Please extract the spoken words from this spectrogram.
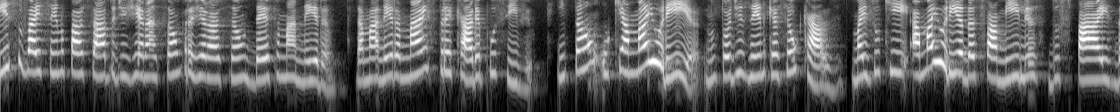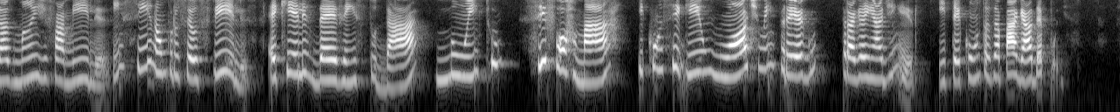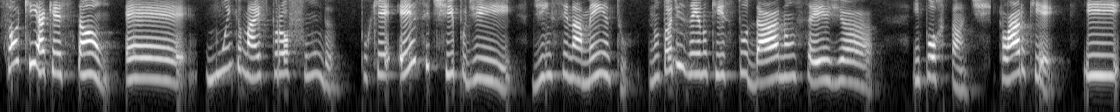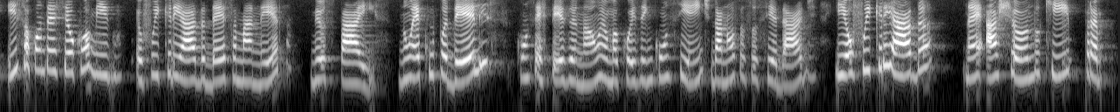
isso vai sendo passado de geração para geração dessa maneira da maneira mais precária possível. Então, o que a maioria, não estou dizendo que é seu caso, mas o que a maioria das famílias, dos pais, das mães de famílias ensinam para os seus filhos é que eles devem estudar muito, se formar e conseguir um ótimo emprego para ganhar dinheiro e ter contas a pagar depois. Só que a questão é muito mais profunda. Porque esse tipo de, de ensinamento, não estou dizendo que estudar não seja importante. Claro que é. E isso aconteceu comigo. Eu fui criada dessa maneira. Meus pais, não é culpa deles, com certeza não, é uma coisa inconsciente da nossa sociedade. E eu fui criada né, achando que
